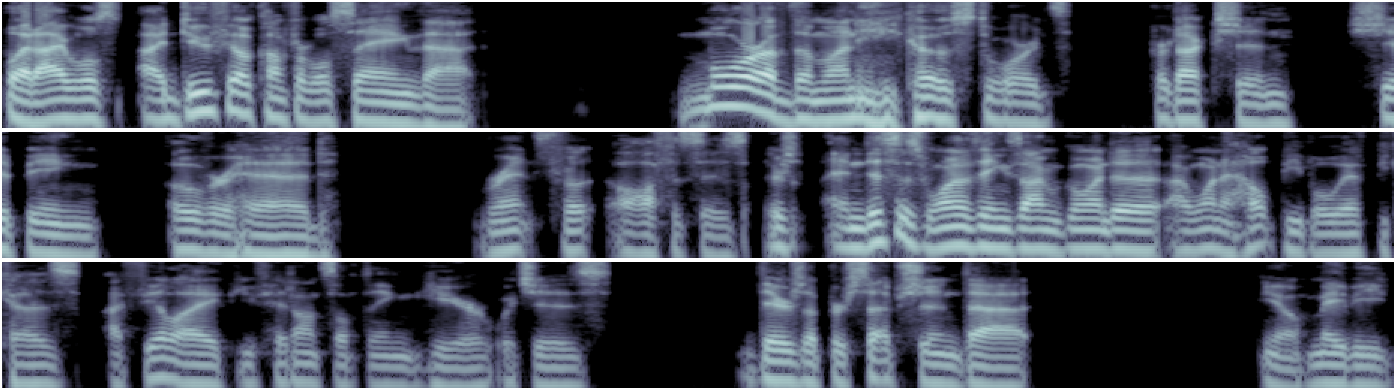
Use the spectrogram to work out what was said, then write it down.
But i will i do feel comfortable saying that more of the money goes towards production shipping overhead rent for offices. There's and this is one of the things i'm going to i want to help people with because i feel like you've hit on something here which is there's a perception that, you know, maybe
